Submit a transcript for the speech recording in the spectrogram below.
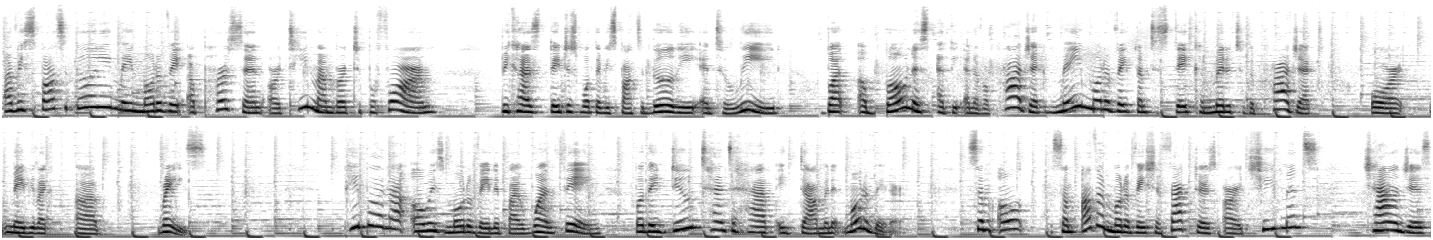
a responsibility may motivate a person or team member to perform because they just want the responsibility and to lead, but a bonus at the end of a project may motivate them to stay committed to the project or maybe like a raise. People are not always motivated by one thing, but they do tend to have a dominant motivator. Some, o- some other motivation factors are achievements, challenges,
